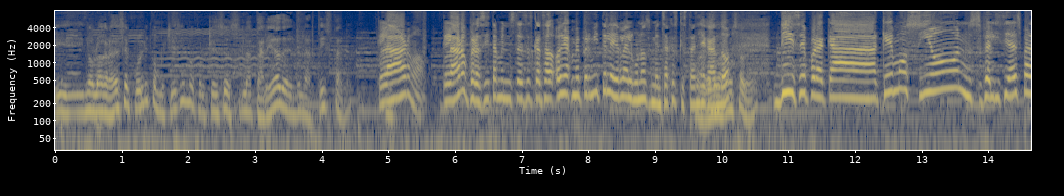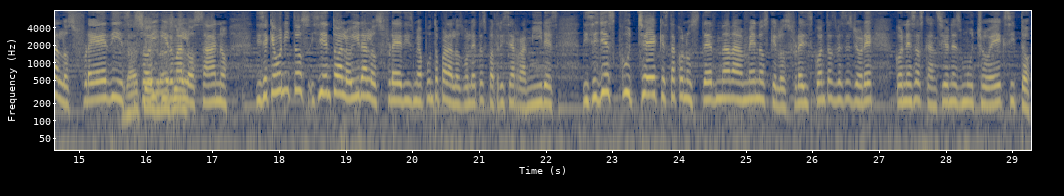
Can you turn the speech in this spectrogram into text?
y nos lo agradece el público muchísimo porque eso es la tarea de- del artista. Claro, claro, pero sí también ustedes descansado. Oiga, ¿me permite leerle algunos mensajes que están ver, llegando? Dice por acá, qué emoción, felicidades para los Freddys, soy gracias. Irma Lozano. Dice, qué bonito siento al oír a los Freddys, me apunto para los boletos Patricia Ramírez. Dice, ya escuché que está con usted nada menos que los Freddys. ¿Cuántas veces lloré con esas canciones? Mucho éxito.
